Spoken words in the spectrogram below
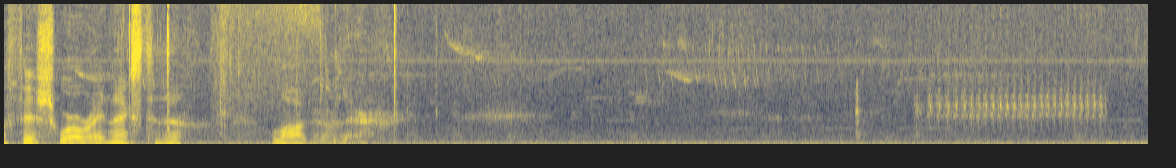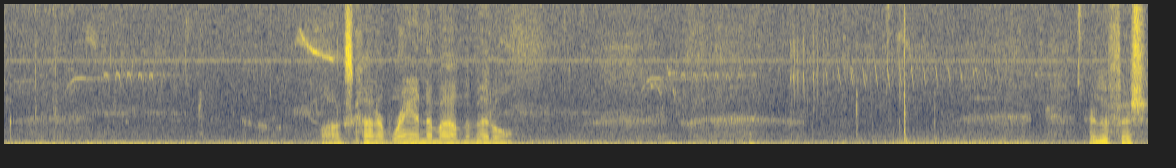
a fish swirl right next to the log over there. Log's kind of random out in the middle. There's a fish.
